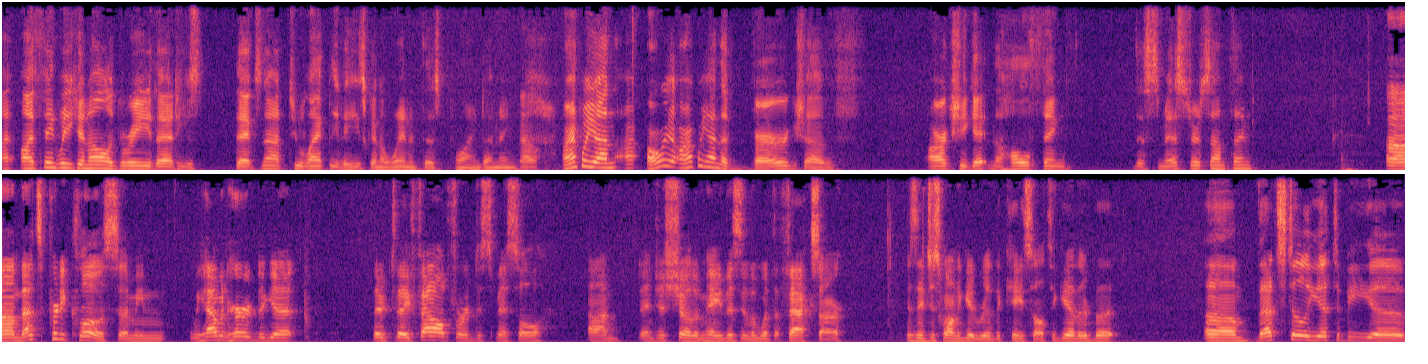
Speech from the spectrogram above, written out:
I, I think we can all agree that he's that it's not too likely that he's going to win at this point. I mean, No. aren't we on are are we aren't we on the verge of Archie getting the whole thing dismissed or something? Um, that's pretty close. I mean, we haven't heard to get. They filed for a dismissal, um, and just show them, hey, this is what the facts are, because they just want to get rid of the case altogether. But um, that's still yet to be uh,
